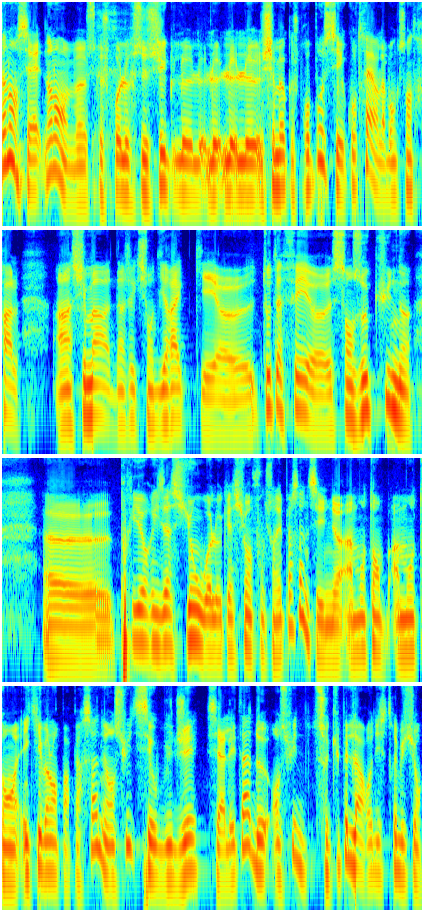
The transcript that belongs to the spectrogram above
Non, non, non. Ce que je le, schéma que je propose, c'est au contraire, la Banque centrale a un schéma d'injection directe qui est euh, tout à fait euh, sans aucune euh, priorisation ou allocation en fonction des personnes. C'est un montant, un montant équivalent par personne, et ensuite c'est au budget, c'est à l'État de ensuite s'occuper de la redistribution.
